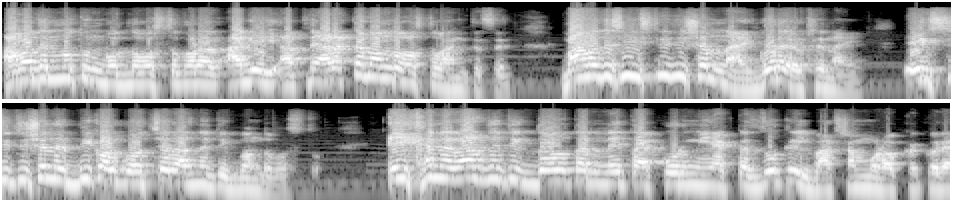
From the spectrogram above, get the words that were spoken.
আমাদের নতুন বন্দোবস্ত করার আগেই আপনি আরেকটা বন্দোবস্ত ভাঙতেছেন। বাংলাদেশে ইনস্টিটিউশন নাই, গড়ে ওঠে নাই। এই ইনস্টিটিউশনের বিকল্প হচ্ছে রাজনৈতিক বন্দোবস্ত। এইখানে রাজনৈতিক দল, তার নেতা, কর্মী একটা জটিল ভারসাম্য রক্ষা করে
